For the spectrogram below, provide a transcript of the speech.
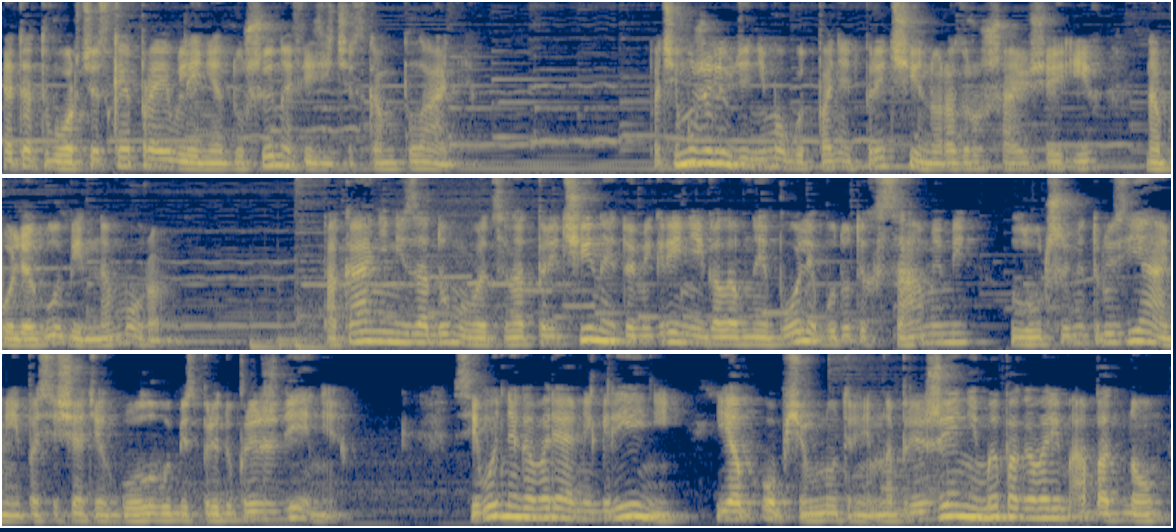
это творческое проявление души на физическом плане. Почему же люди не могут понять причину, разрушающую их на более глубинном уровне? Пока они не задумываются над причиной, то мигрени и головные боли будут их самыми лучшими друзьями и посещать их голову без предупреждения. Сегодня, говоря о мигрени и об общем внутреннем напряжении, мы поговорим об одном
